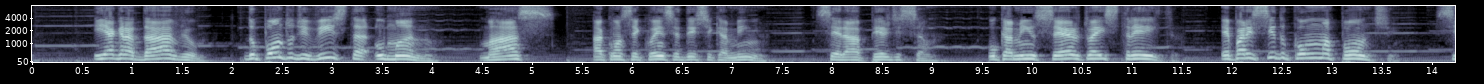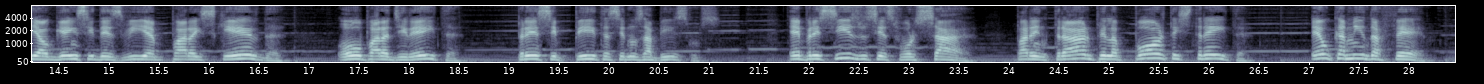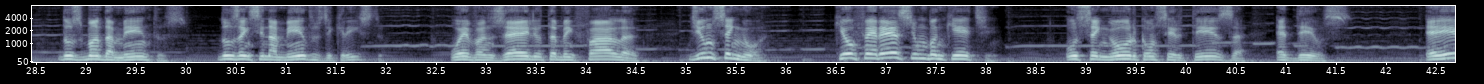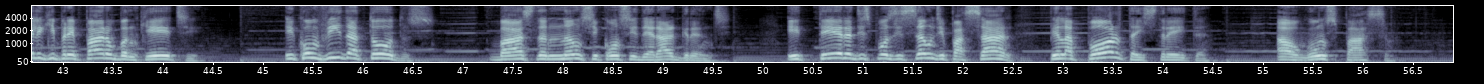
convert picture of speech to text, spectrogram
e agradável do ponto de vista humano, mas a consequência deste caminho será a perdição. O caminho certo é estreito, é parecido com uma ponte. Se alguém se desvia para a esquerda ou para a direita, precipita-se nos abismos. É preciso se esforçar para entrar pela porta estreita é o caminho da fé, dos mandamentos, dos ensinamentos de Cristo. O Evangelho também fala de um senhor que oferece um banquete. O Senhor, com certeza, é Deus. É Ele que prepara o banquete e convida a todos. Basta não se considerar grande e ter a disposição de passar pela porta estreita. Alguns passam,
